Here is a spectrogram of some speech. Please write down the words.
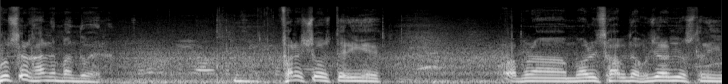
ਗੁਸਲਖਾਨੇ ਬੰਦ ਹੋਏ ਨੇ। ਫਰਸ਼ ਉਸ ਤਰੀ ਆਪਣਾ ਮੌਲੀ ਸਾਹਿਬ ਦਾ ਹੁਜਰਾ ਵੀ ਉਸ ਤਰੀ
